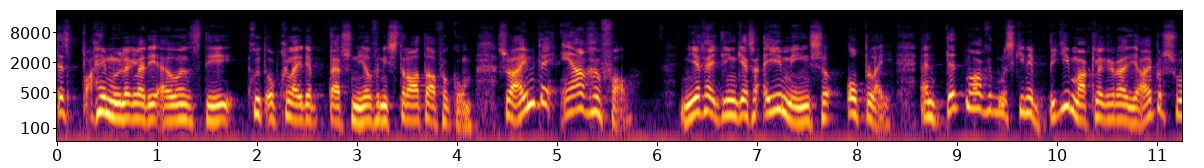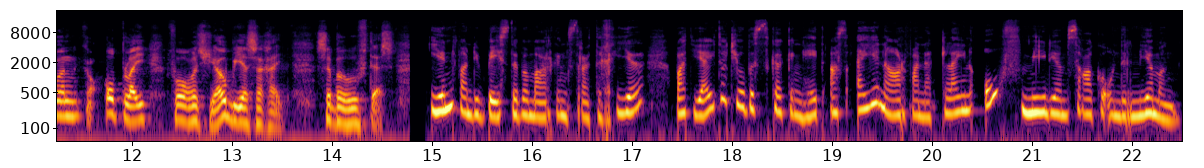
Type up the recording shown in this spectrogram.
dis baie moeilik dat die ouens die goed opgeleide personeel van die strate af kom. So hy moet in elk geval 9 uit 10 keer sy eie mense oplei. En dit maak dit miskien 'n bietjie makliker dat jy daai persoon kan oplei volgens jou besigheid se behoeftes. Een van die beste bemarkingsstrategieë wat jy tot jou beskikking het as eienaar van 'n klein of medium sake onderneming,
